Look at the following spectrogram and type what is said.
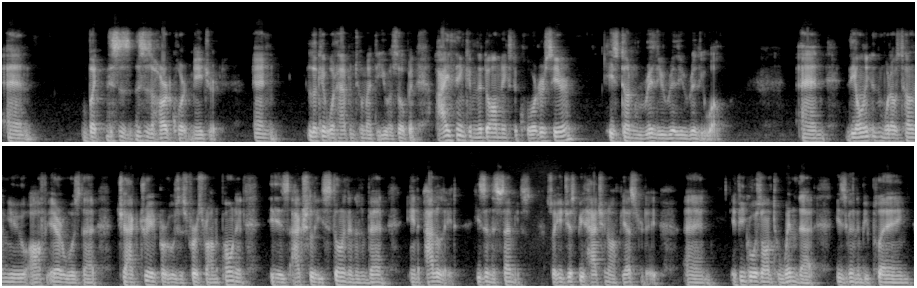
and but this is this is a hard court major, and look at what happened to him at the U.S. Open. I think if Nadal makes the quarters here, he's done really, really, really well. And the only what I was telling you off air was that Jack Draper, who's his first round opponent, is actually still in an event in Adelaide. He's in the semis. So he just beat Khachanov yesterday. And if he goes on to win that, he's going to be playing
